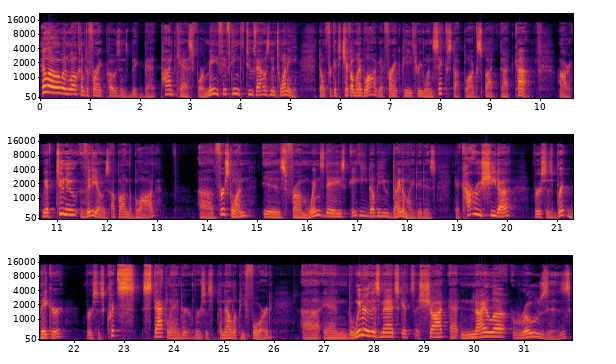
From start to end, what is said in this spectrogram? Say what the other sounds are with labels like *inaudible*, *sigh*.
Hello and welcome to Frank Posen's Big Bad Podcast for May 15th, 2020. Don't forget to check out my blog at frankp316.blogspot.com. All right, we have two new videos up on the blog. Uh, the first one is from Wednesday's AEW Dynamite. It is Hikaru Shida versus Britt Baker versus Kris Statlander versus Penelope Ford. Uh, and the winner of this match gets a shot at Nyla Rose's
